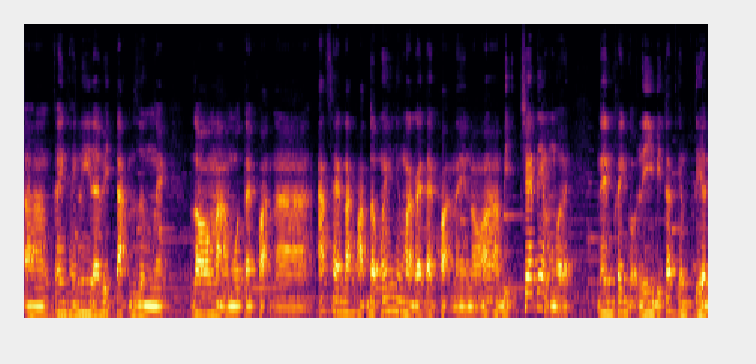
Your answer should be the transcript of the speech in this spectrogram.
à, kênh Khánh Ly đã bị tạm dừng này. Do mà một tài khoản à, AdSense đang hoạt động ấy nhưng mà cái tài khoản này nó à, bị chết đấy mọi người. Nên kênh của Ly bị tắt kiếm tiền.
